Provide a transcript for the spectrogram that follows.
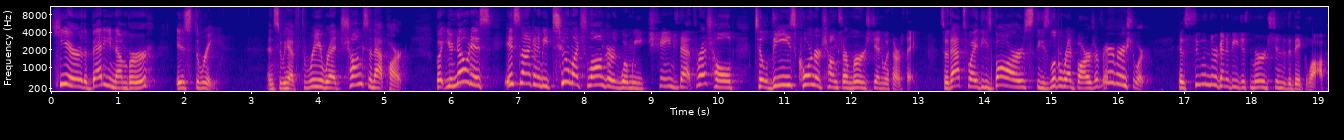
here the Betti number is three. And so we have three red chunks in that part. But you notice it's not going to be too much longer when we change that threshold till these corner chunks are merged in with our thing. So that's why these bars, these little red bars, are very, very short because soon they're going to be just merged into the big glob.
